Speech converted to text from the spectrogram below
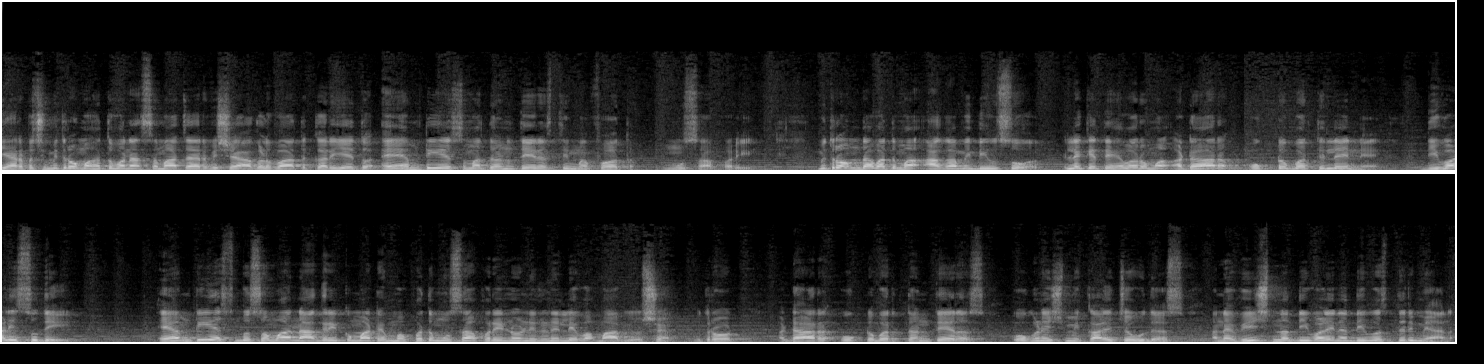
ત્યાર પછી મિત્રો મહત્વના સમાચાર વિશે આગળ વાત કરીએ તો એએમટીએસમાં ધનતેરસથી મફત મુસાફરી. મિત્રો અમદાવાદમાં આગામી દિવસો એટલે કે તહેવારોમાં અઢાર ઓક્ટોબરથી લઈને દિવાળી સુધી એમટીએસ બસોમાં નાગરિકો માટે મફત મુસાફરીનો નિર્ણય લેવામાં આવ્યો છે. મિત્રો અઢાર ઓક્ટોબર ધનતેરસ, ઓગણીસમી કાળી ચૌદસ અને વીસના દિવાળીના દિવસ દરમિયાન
